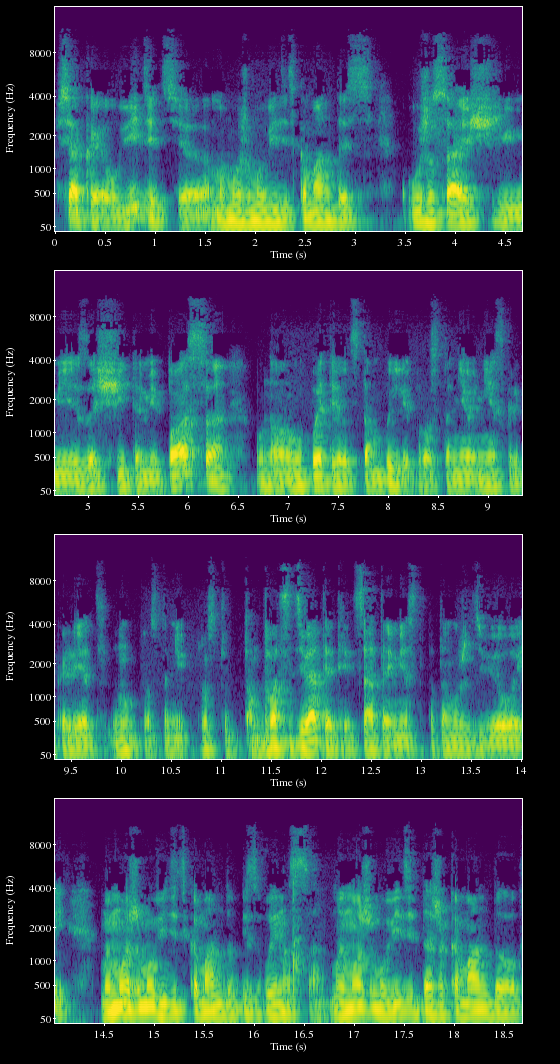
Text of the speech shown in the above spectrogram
всякое увидеть. Мы можем увидеть команды с ужасающими защитами паса. У, у Патриотс там были просто не, несколько лет, ну, просто, не, просто там 29-30 место по тому же DVOA. Мы можем увидеть команду без выноса. Мы можем увидеть даже команду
